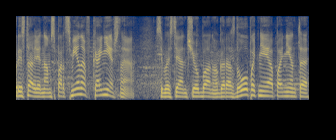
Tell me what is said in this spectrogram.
Представили нам спортсменов. Конечно, Себастьян Чобану гораздо опытнее оппонента.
